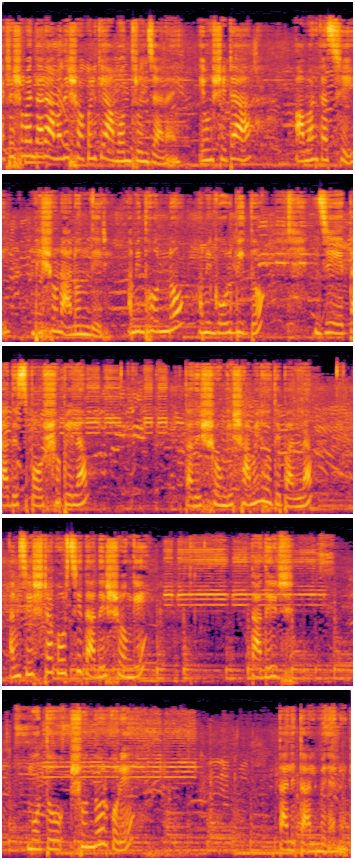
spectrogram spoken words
একটা সময় তারা আমাদের সকলকে আমন্ত্রণ জানায় এবং সেটা আমার কাছে ভীষণ আনন্দের। আমি ধন্য, আমি গর্বিত যে তাদের স্পর্শ পেলাম, তাদের সঙ্গে সামিল হতে পারলাম। আমি চেষ্টা করছি তাদের সঙ্গে তাদের মতো সুন্দর করে তালে তাল মেলানোর।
